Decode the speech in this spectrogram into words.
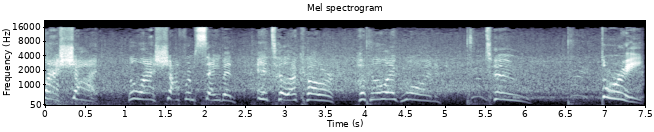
Last shot. The last shot from Saban into the cover. Hook of the leg, one, two, three.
